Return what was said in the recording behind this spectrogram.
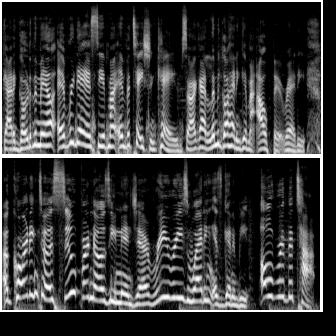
Got to go to the mail every day and see if my invitation came. So I got let me go ahead get my outfit ready. According to a super nosy ninja, Riri's wedding is going to be over the top.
